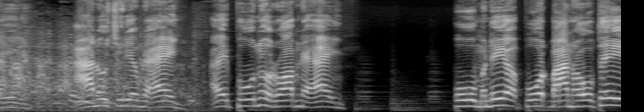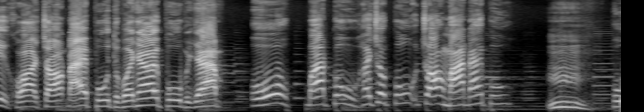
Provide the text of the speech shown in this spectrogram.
លេងអានោះជ្រាមនេះឯងហើយពូនោះរំនេះឯងពូម្នេះពួតបានហូបទេគ្រាន់ចង់ដែរពូទៅវិញហើយពូប្រញាប់អូបាទពូហើយចុះពូចង់បានដែរពូ អឺពូ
